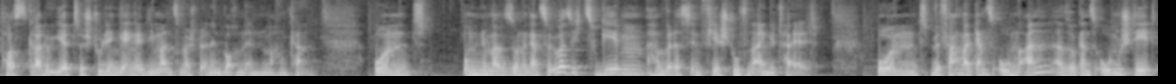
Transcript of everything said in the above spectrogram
postgraduierte Studiengänge, die man zum Beispiel an den Wochenenden machen kann. Und um dir mal so eine ganze Übersicht zu geben, haben wir das in vier Stufen eingeteilt. Und wir fangen mal ganz oben an. Also ganz oben steht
